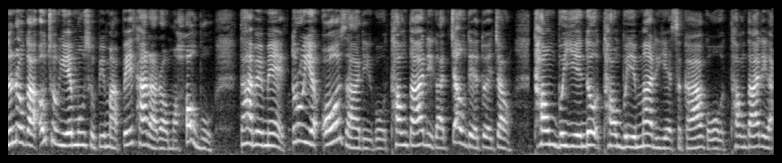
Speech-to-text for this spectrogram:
နုံတို့ကအုတ်ချုပ်ရဲမှုဆိုပြီးမှပေးထားတာတော့မဟုတ်ဘူးဒါပေမဲ့သူတို့ရဲ့ဩဇာတွေကိုထောင်သားတွေကကြောက်တဲ့အတွက်ကြောင့်ထောင်ဘရင်တို့ထောင်ဘရင်မတွေရဲ့စကားကိုထောင်သားတွေက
